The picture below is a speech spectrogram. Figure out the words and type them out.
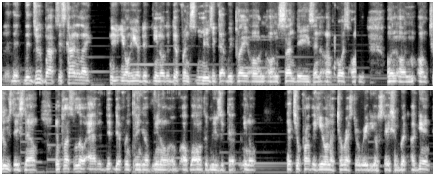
the the jukebox is kind of like you'll hear the you know the different music that we play on on Sundays and of course on on on on Tuesdays now, and plus a little added different thing of you know of, of all the music that you know that you'll probably hear on a terrestrial radio station. But again,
